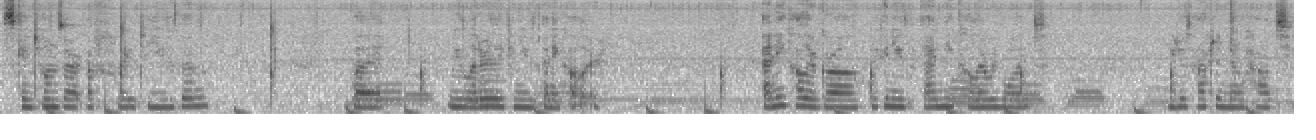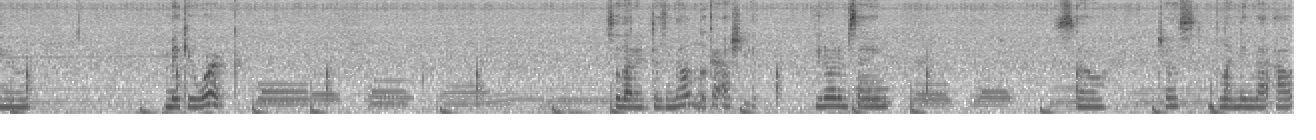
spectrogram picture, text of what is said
skin tones are afraid to use them. But we literally can use any color. Any color girl. We can use any color we want. You just have to know how to make it work so that it does not look ashy. You know what I'm saying? So just blending that out.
